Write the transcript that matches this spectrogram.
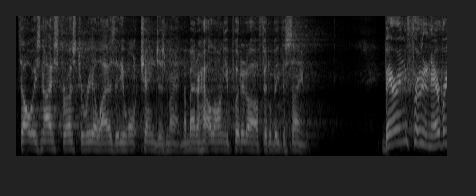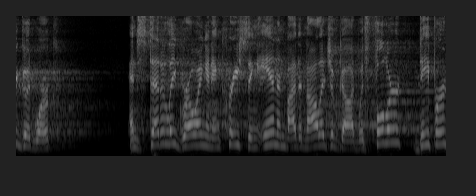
It's always nice for us to realize that he won't change his mind. No matter how long you put it off, it'll be the same bearing fruit in every good work, and steadily growing and increasing in and by the knowledge of God with fuller, deeper,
